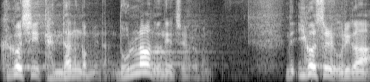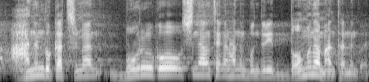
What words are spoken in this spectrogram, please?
그것이 된다는 겁니다. 놀라운 은혜죠, 여러분. 근데 이것을 우리가 아는 것 같지만 모르고 신앙생활 하는 분들이 너무나 많다는 거예요.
